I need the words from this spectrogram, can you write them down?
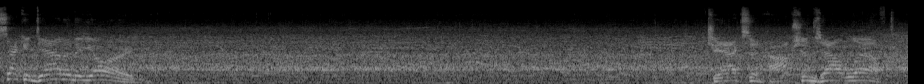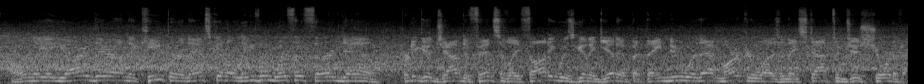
Second down in a yard. Jackson options out left. Only a yard there on the keeper, and that's going to leave him with a third down. Pretty good job defensively. Thought he was going to get it, but they knew where that marker was, and they stopped him just short of it.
